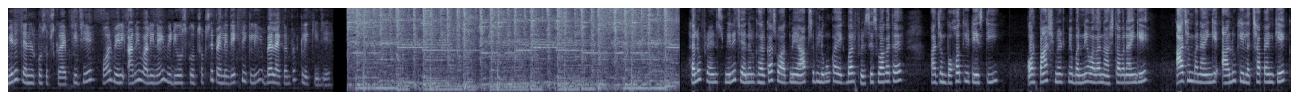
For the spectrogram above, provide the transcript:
मेरे चैनल को सब्सक्राइब कीजिए और मेरी आने वाली नई वीडियोस को सबसे पहले देखने के लिए बेल आइकन पर क्लिक कीजिए। हेलो फ्रेंड्स, मेरे चैनल घर का स्वाद में आप सभी लोगों का एक बार फिर से स्वागत है। आज हम बहुत ही टेस्टी और पाँच मिनट में बनने वाला नाश्ता बनाएँगे। आज हम बनाएँगे आलू के लच्छा पैनकेक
